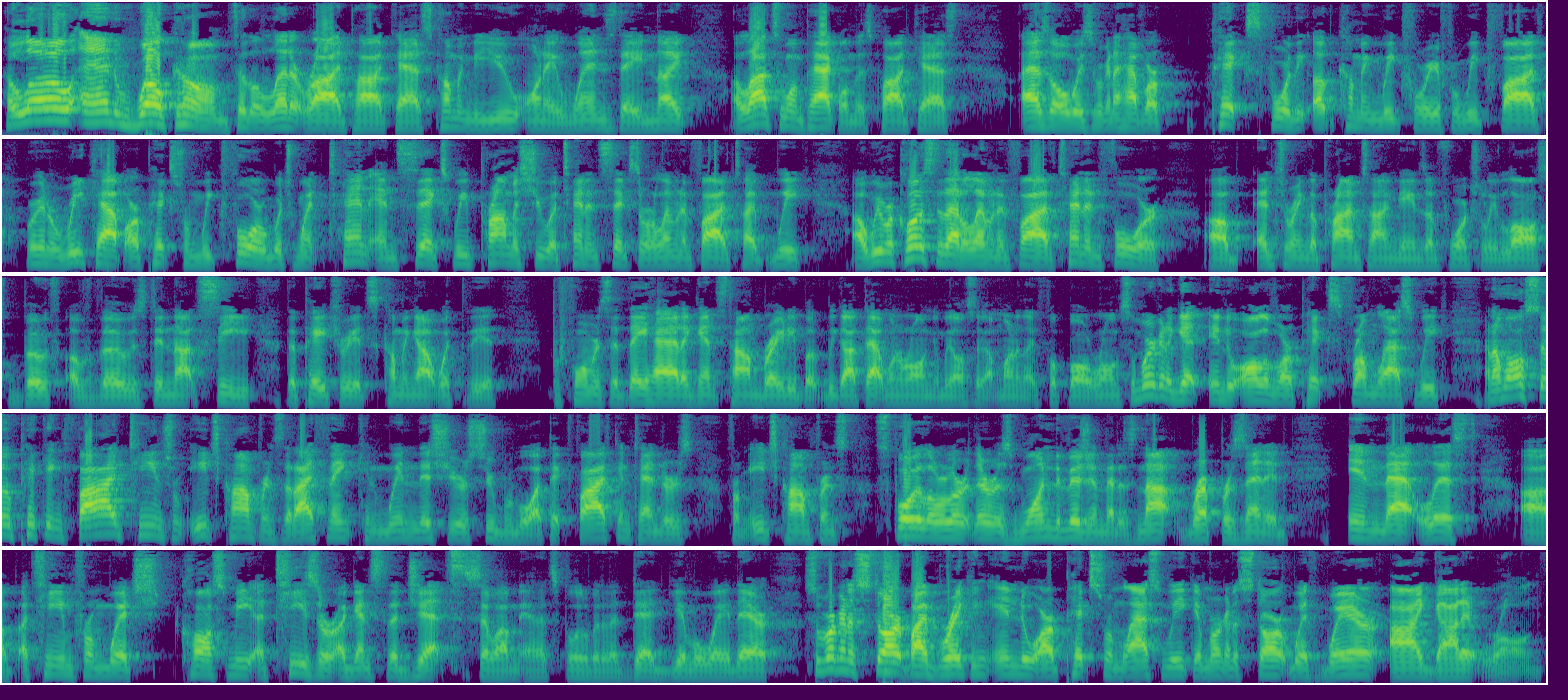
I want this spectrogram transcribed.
Hello and welcome to the Let It Ride podcast, coming to you on a Wednesday night. A lot to unpack on this podcast. As always, we're going to have our picks for the upcoming week for you for week five. We're going to recap our picks from week four, which went 10 and 6. We promise you a 10 and 6 or 11 and 5 type week. Uh, we were close to that 11 and 5, 10 and 4. Uh, entering the primetime games, unfortunately lost. Both of those did not see the Patriots coming out with the performance that they had against Tom Brady, but we got that one wrong, and we also got Monday Night Football wrong. So we're going to get into all of our picks from last week, and I'm also picking five teams from each conference that I think can win this year's Super Bowl. I picked five contenders from each conference. Spoiler alert: there is one division that is not represented in that list uh, a team from which cost me a teaser against the Jets. So um, yeah, that's a little bit of a dead giveaway there. So we're going to start by breaking into our picks from last week, and we're going to start with where I got it wrong.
